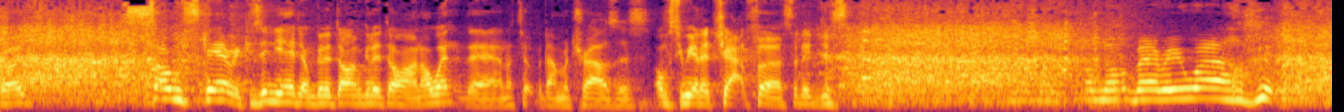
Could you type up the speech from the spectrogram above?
right? So scary, because in your head, I'm going to die, I'm going to die. And I went there and I took down my trousers. Obviously, we had a chat first, and it just. I'm not very well.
